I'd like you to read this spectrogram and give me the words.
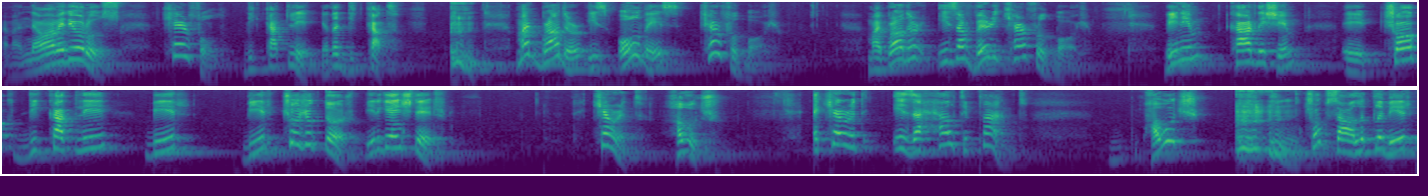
Hemen devam ediyoruz. Careful, dikkatli ya da dikkat. My brother is always careful boy. My brother is a very careful boy. Benim kardeşim e, çok dikkatli bir bir çocuktur, bir gençtir. Carrot, havuç. A carrot is a healthy plant. Havuç çok sağlıklı bir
